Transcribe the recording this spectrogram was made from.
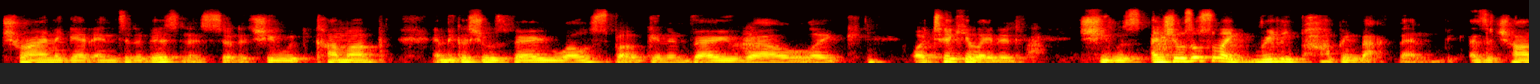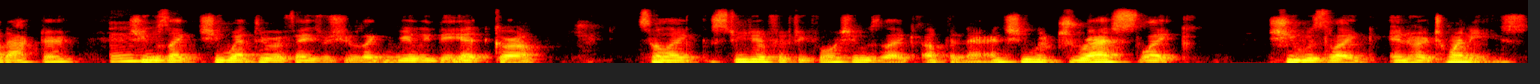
trying to get into the business so that she would come up. And because she was very well spoken and very well like articulated she was and she was also like really popping back then as a child actor. Mm-hmm. she was like she went through a phase where she was like really the it girl. So like studio 54 she was like up in there. And she would dress like she was like in her 20s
